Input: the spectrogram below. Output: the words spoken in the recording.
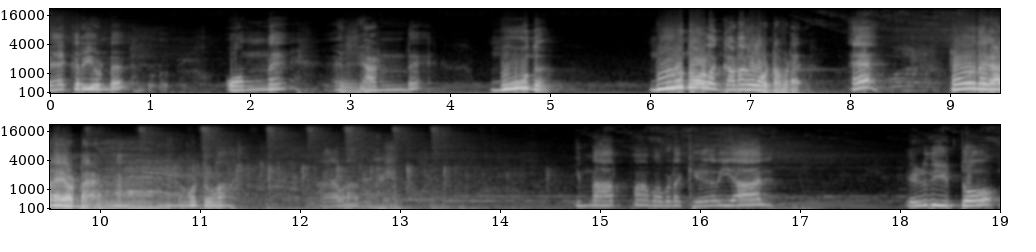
ബേക്കറി ഉണ്ട് ഒന്ന് രണ്ട് മൂന്ന്. മൂന്നോളം കടകളുണ്ട് അവിടെ. ഏ? മൂന്ന് കടയുണ്ട്. അങ്ങോട്ട് വാ. ഇന്ന് ആത്മാവ് അവിടെ കയറിയാൽ എഴുതിയിട്ടോ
